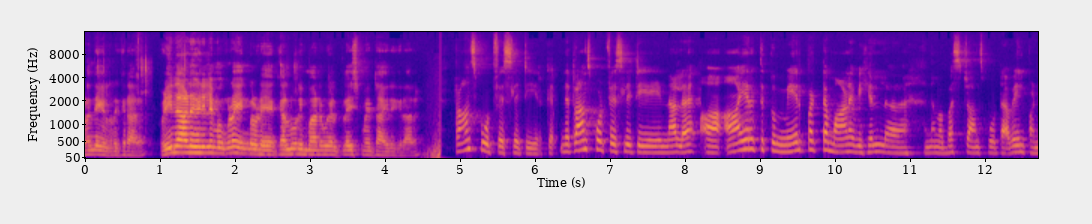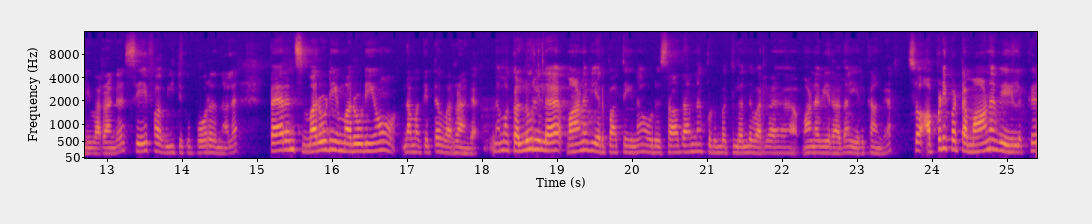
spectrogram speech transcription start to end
குழந்தைகள் இருக்கிறார்கள். வெளிநாடுகளிலும் கூட எங்களுடைய கல்லூரி மாணவர்கள் பிளேஸ்மெண்ட் இருக்கிறார்கள். டிரான்ஸ்போர்ட் ஃபெசிலிட்டி இருக்குது இந்த டிரான்ஸ்போர்ட் ஃபெசிலிட்டினால் ஆயிரத்துக்கும் மேற்பட்ட மாணவிகள் நம்ம பஸ் டிரான்ஸ்போர்ட் அவைல் பண்ணி வர்றாங்க. சேஃபாக வீட்டுக்கு போகிறதுனால பேரண்ட்ஸ் மறுபடியும் மறுபடியும் நம்மக்கிட்ட வர்றாங்க. நம்ம கல்லூரியில் மாணவியர் பார்த்திங்கன்னா ஒரு சாதாரண குடும்பத்துலேருந்து வர்ற மாணவியராக தான் இருக்காங்க. ஸோ அப்படிப்பட்ட மாணவிகளுக்கு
